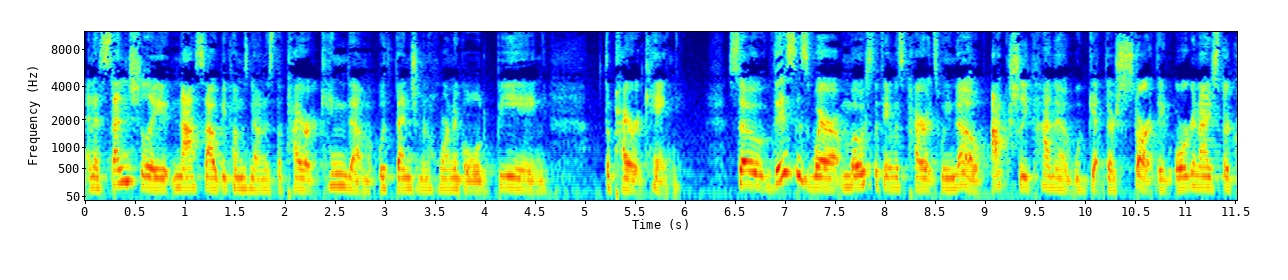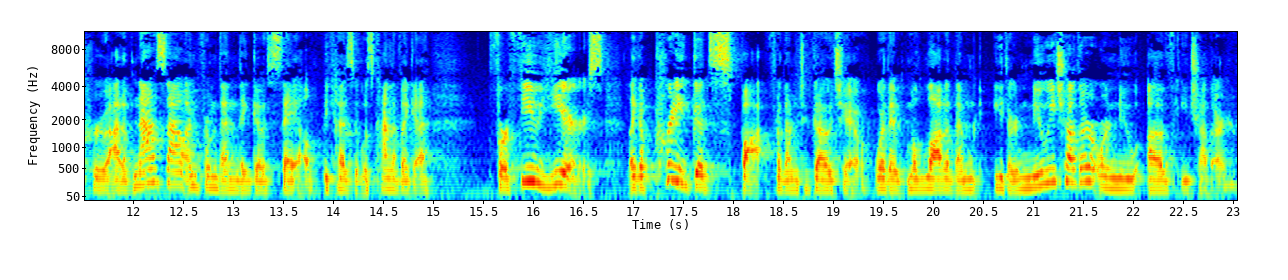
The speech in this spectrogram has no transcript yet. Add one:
and essentially Nassau becomes known as the Pirate Kingdom, with Benjamin Hornigold being the Pirate King. So this is where most of the famous pirates we know actually kind of would get their start. They'd organize their crew out of Nassau, and from them they'd go sail because it was kind of like a for a few years, like a pretty good spot for them to go to, where they, a lot of them either knew each other or knew of each other.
